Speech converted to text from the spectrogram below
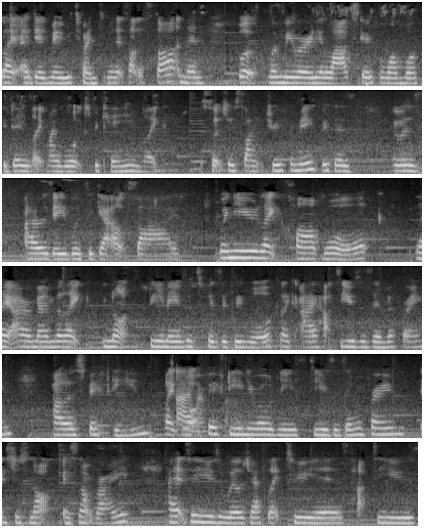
like I did maybe 20 minutes at the start and then but when we were only allowed to go for one walk a day, like my walks became like such a sanctuary for me because it was I was able to get outside. When you like can't walk, like I remember like not being able to physically walk, like I had to use a Zimmer frame. I was 15. Like I what 15 year old needs to use a Zimmer frame? It's just not. It's not right. I had to use a wheelchair for like two years. Had to use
